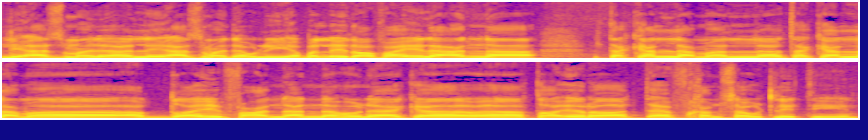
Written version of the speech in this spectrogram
لأزمة لأزمة دولية، بالإضافة إلى أن تكلم تكلم الضيف عن أن هناك طائرات اف 35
